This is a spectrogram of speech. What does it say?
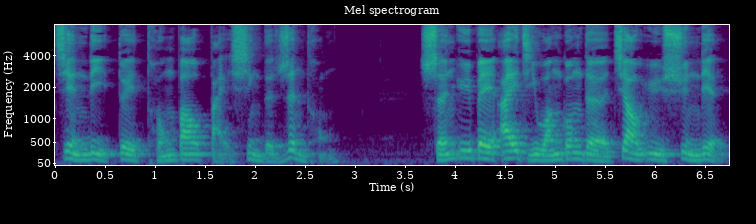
建立对同胞百姓的认同，神预备埃及王宫的教育训练，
